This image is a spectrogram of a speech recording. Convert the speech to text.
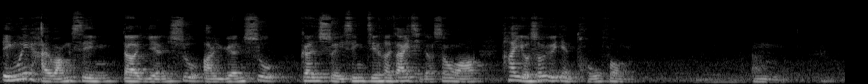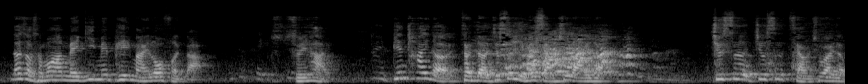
因为海王星的元素啊元素跟水星结合在一起的时候哦，它有时候有一点头风。嗯，那种什么啊，Maggie 没配麦洛粉的啊水海，对，变态的，真的就是你们想出来的，就是就是想出来的。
